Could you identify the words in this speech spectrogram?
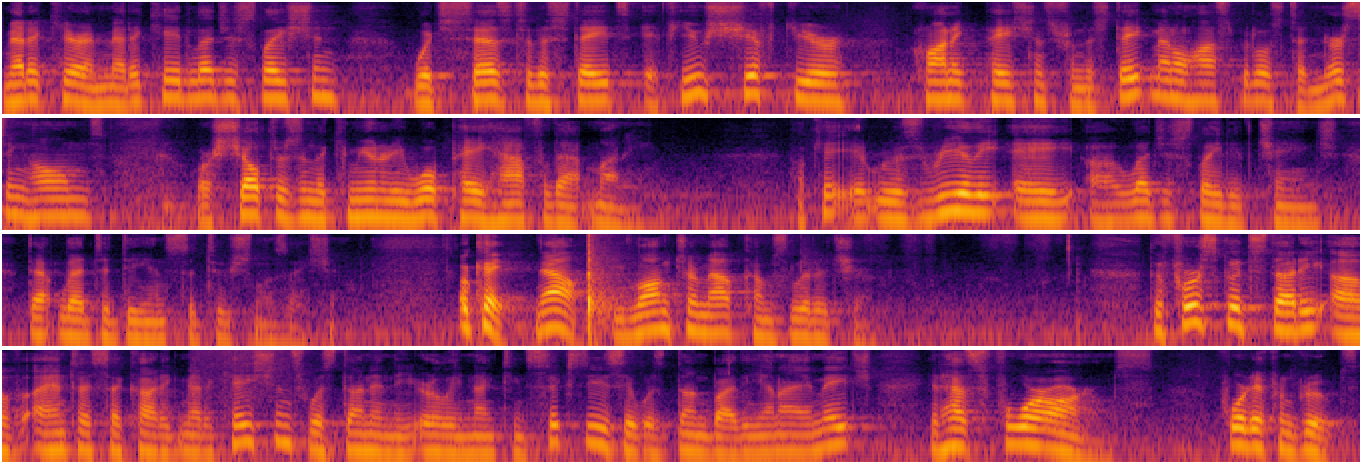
Medicare and Medicaid legislation, which says to the states, if you shift your chronic patients from the state mental hospitals to nursing homes or shelters in the community, we'll pay half of that money. Okay, it was really a uh, legislative change that led to deinstitutionalization. Okay, now the long-term outcomes literature. The first good study of antipsychotic medications was done in the early 1960s. It was done by the NIMH. It has four arms, four different groups.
